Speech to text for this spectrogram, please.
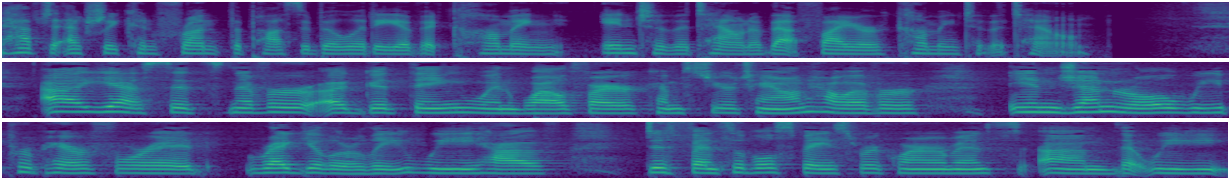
have to actually confront the possibility of it coming into the town, of that fire coming to the town. Uh, yes, it's never a good thing when wildfire comes to your town. However, in general, we prepare for it regularly. We have defensible space requirements um, that we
